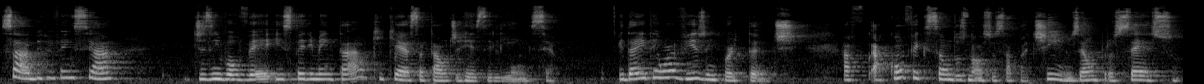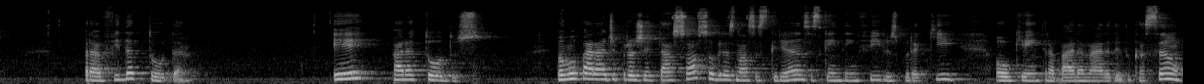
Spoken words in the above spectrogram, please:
sabe vivenciar, desenvolver e experimentar o que é essa tal de resiliência. E daí tem um aviso importante. A, a confecção dos nossos sapatinhos é um processo para a vida toda e para todos. Vamos parar de projetar só sobre as nossas crianças, quem tem filhos por aqui ou quem trabalha na área da educação,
